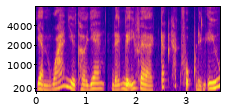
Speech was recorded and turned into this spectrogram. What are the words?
dành quá nhiều thời gian để nghĩ về cách khắc phục điểm yếu.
